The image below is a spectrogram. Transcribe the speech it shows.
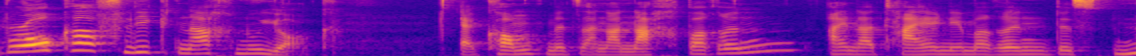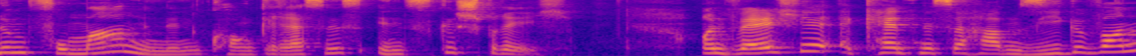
Broker fliegt nach New York. Er kommt mit seiner Nachbarin, einer Teilnehmerin des Nymphomanen-Kongresses, ins Gespräch. Und welche Erkenntnisse haben Sie gewonnen?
